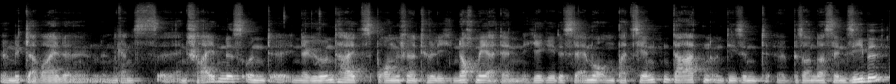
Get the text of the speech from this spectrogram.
mittlerweile ein ganz äh, entscheidendes und in der Gesundheitsbranche natürlich noch mehr, denn hier geht es ja immer um Patientendaten und die sind besonders sensibel.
